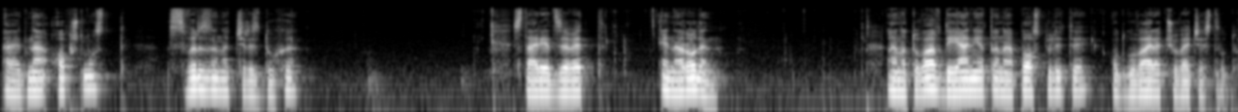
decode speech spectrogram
а една общност, свързана чрез духа. Старият Завет е народен, а на това в деянията на апостолите отговаря човечеството.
